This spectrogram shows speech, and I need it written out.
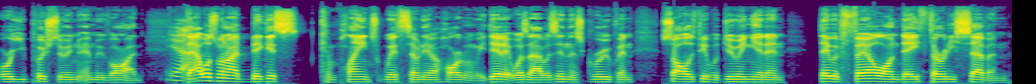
or you push through and, and move on? Yeah. That was one of my biggest complaints with 70 hard when we did it was I was in this group and saw all these people doing it and they would fail on day 37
